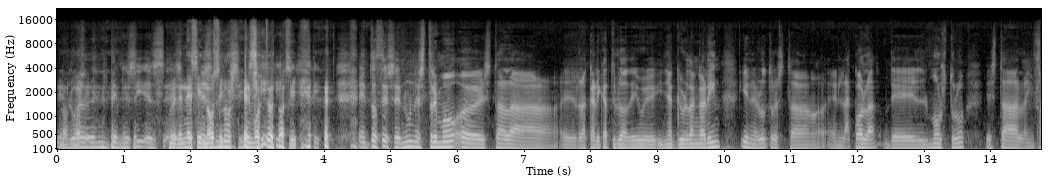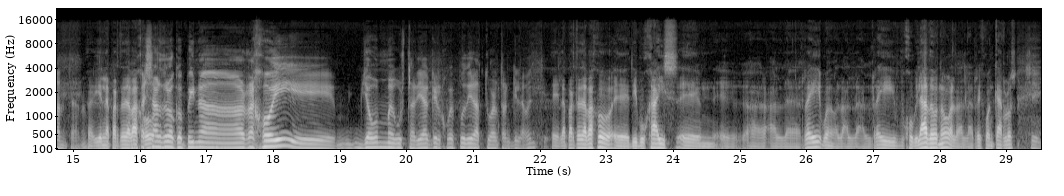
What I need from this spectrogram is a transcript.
En No, lugar de, de Nessi es, Nossi, Nossi, el monstruo sí, Nossi. sí. Entonces, en un extremo eh, está la, eh, la caricatura de Iñaki Urdangarín y en el otro está, en la cola del monstruo, está la infanta. ¿no? Y en la parte de abajo. A pesar de lo que opina Rajoy, eh, yo me gustaría que el juez pudiera actuar tranquilamente. En la parte de abajo eh, dibujáis eh, eh, al rey, bueno, al, al- al rey jubilado, ¿no? Al, al rey Juan Carlos, Sí.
